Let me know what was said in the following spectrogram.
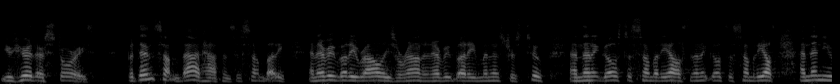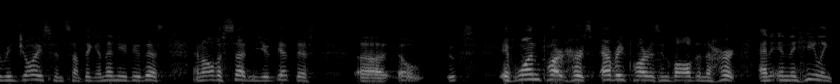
You hear their stories. But then something bad happens to somebody and everybody rallies around and everybody ministers too. And then it goes to somebody else and then it goes to somebody else. And then you rejoice in something and then you do this. And all of a sudden you get this, uh, oh, oops. If one part hurts, every part is involved in the hurt and in the healing.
